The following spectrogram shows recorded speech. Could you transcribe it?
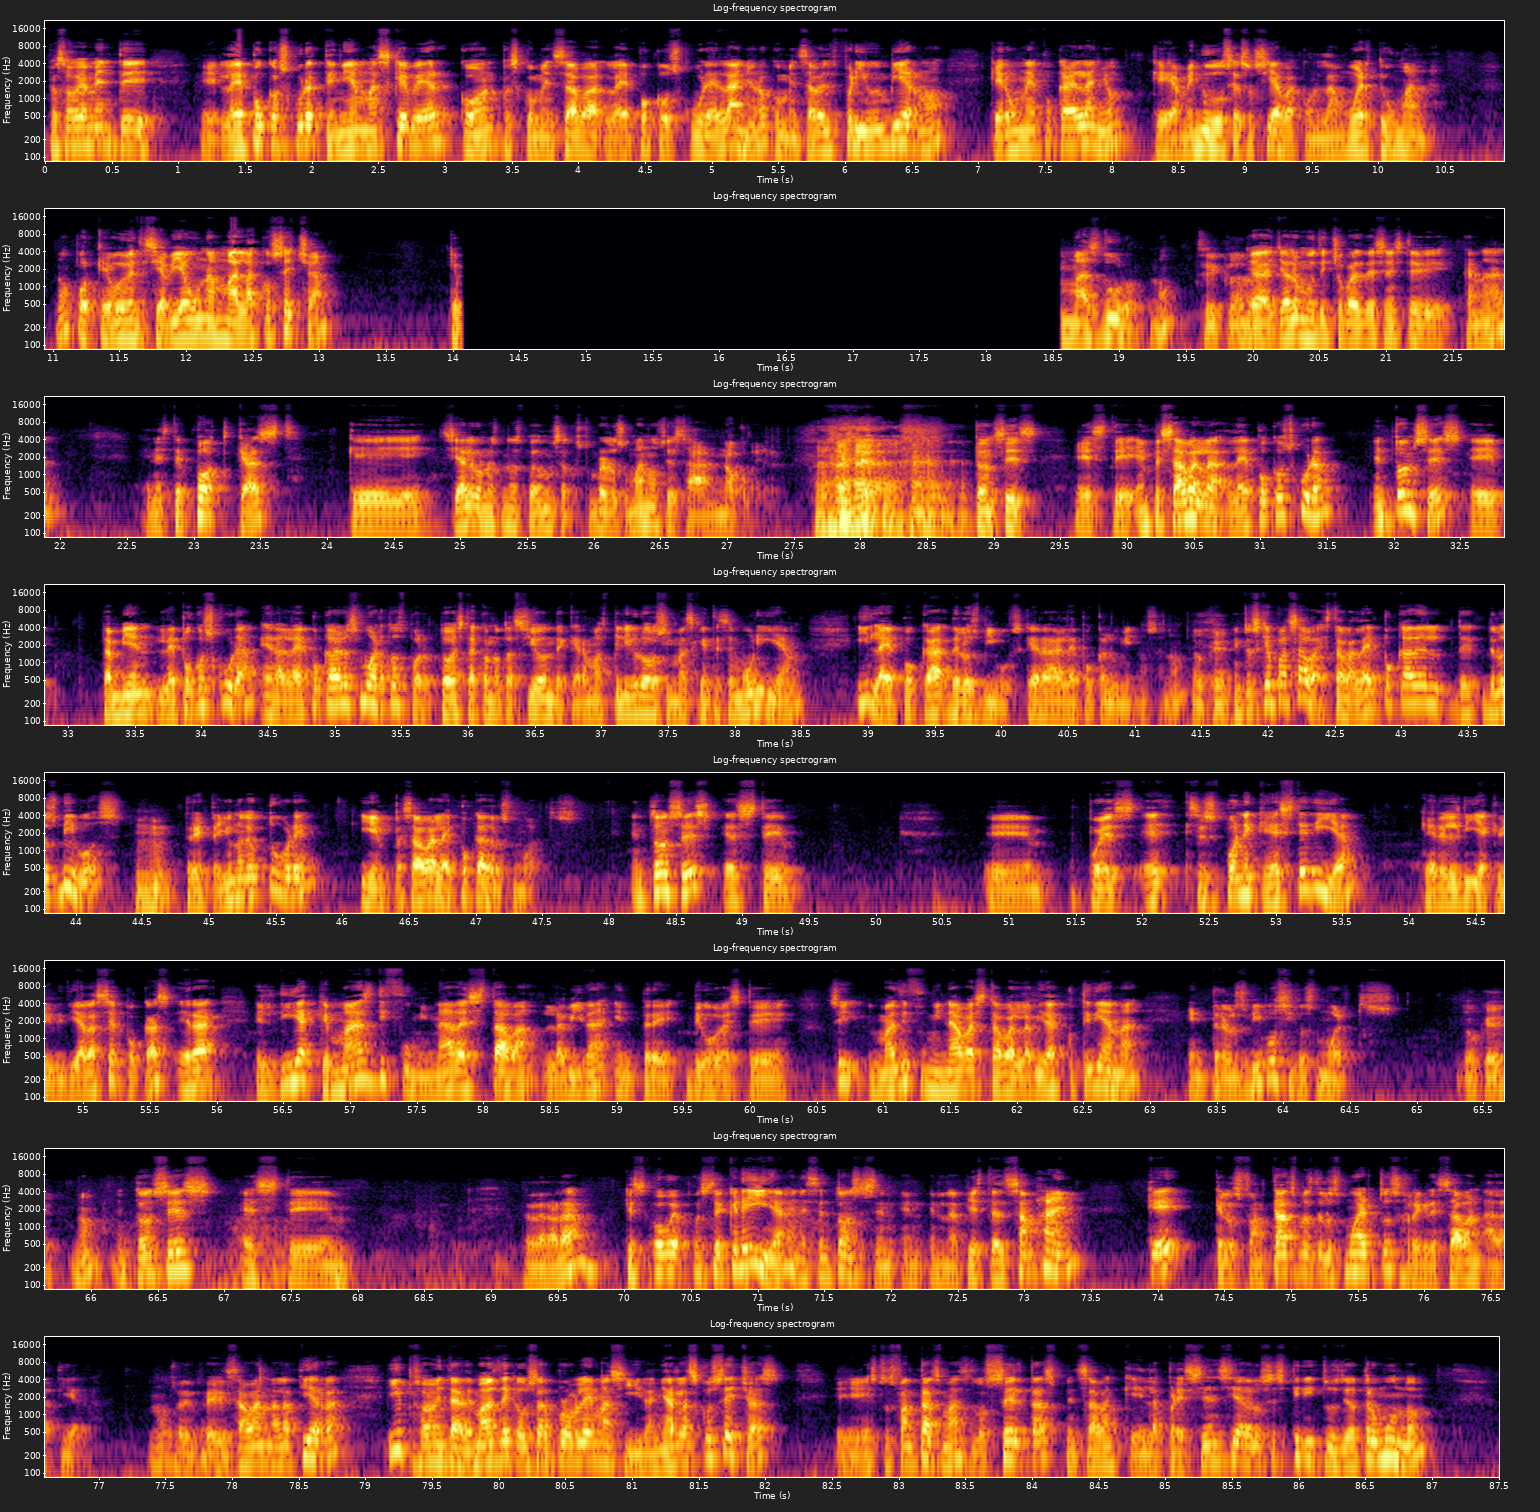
pues obviamente eh, la época oscura tenía más que ver con, pues comenzaba la época oscura del año, ¿no? Comenzaba el frío invierno, que era una época del año que a menudo se asociaba con la muerte humana, ¿no? Porque obviamente si había una mala cosecha, que más duro, ¿no? Sí, claro. Ya, ya lo hemos dicho varias veces en este canal, en este podcast, que si algo nos, nos podemos acostumbrar los humanos es a no comer. Entonces, este, empezaba la, la época oscura. Entonces, eh, También la época oscura era la época de los muertos por toda esta connotación de que era más peligroso y más gente se moría. Y la época de los vivos, que era la época luminosa, ¿no? Entonces, ¿qué pasaba? Estaba la época de, de los vivos, Ujú. 31 de octubre, y empezaba la época de los muertos. Entonces, este, eh, pues eh, se supone que este día, que era el día que dividía las épocas, era el día que más difuminada estaba la vida entre, digo, este, sí, más difuminada estaba la vida cotidiana entre los vivos y los muertos. Ok. ¿no? Entonces, este... tararara, Que es, pues se creía en ese entonces, en, en- en la fiesta del Samhain, que, que los fantasmas de los muertos regresaban a la tierra. ¿no? Re- Regresaban a la tierra y pues obviamente además de causar problemas y dañar las cosechas, eh, estos fantasmas, los celtas pensaban que la presencia de los espíritus de otro mundo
